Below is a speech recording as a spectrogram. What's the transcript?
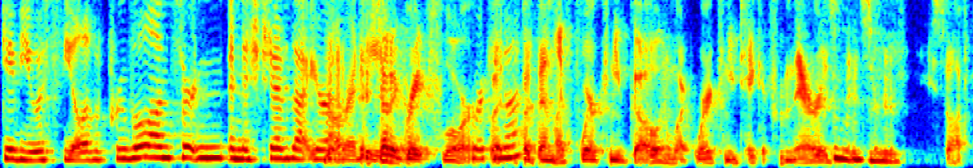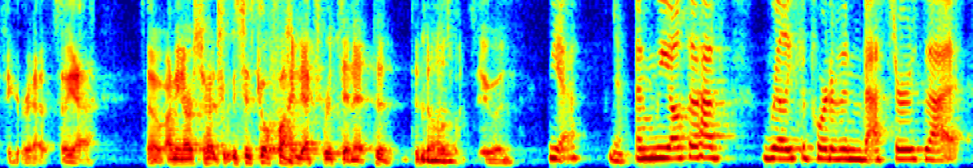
give you a seal of approval on certain initiatives that you're Yeah, already they set a great floor, but on. but then like where can you go and what where can you take it from there is, Mhm. is sort of you still have to figure it out. So yeah. So I mean our strategy was just go find experts in it to to tell us Mhm. what to do and Yeah. Yeah. And we also have really supportive investors that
